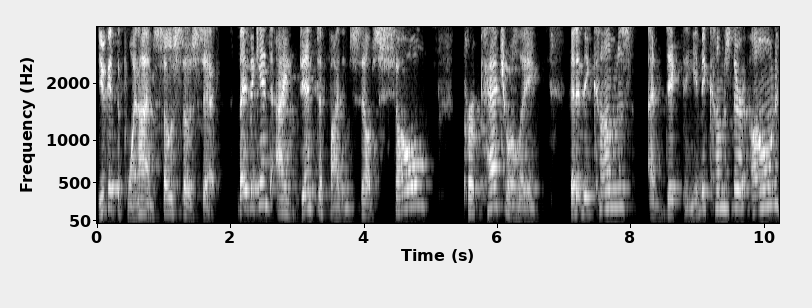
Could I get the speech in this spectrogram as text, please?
You get the point. I am so, so sick. They begin to identify themselves so perpetually that it becomes addicting. It becomes their own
